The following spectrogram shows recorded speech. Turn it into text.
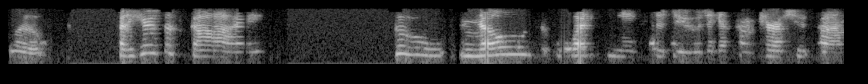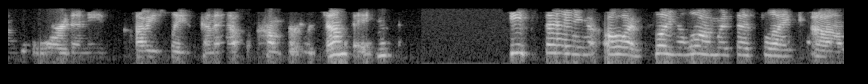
clue. But here's this guy who knows what he needs to do to get some parachutes on board, and he's obviously is going to have comfort with jumping. He's saying, "Oh, I'm playing along with this like, um,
